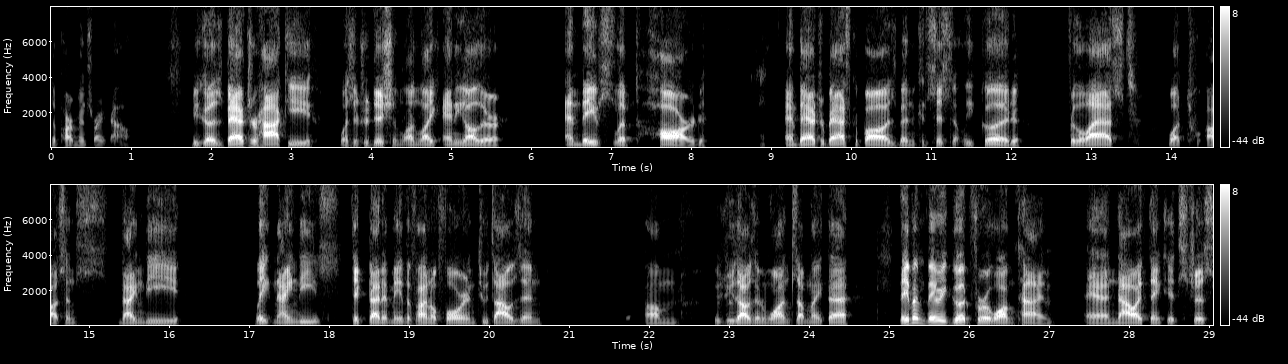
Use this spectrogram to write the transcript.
departments right now. Because Badger hockey was a tradition unlike any other, and they've slipped hard and Badger basketball has been consistently good for the last what uh, since ninety late nineties. Dick Bennett made the Final Four in two thousand, um, two thousand one, something like that. They've been very good for a long time, and now I think it's just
